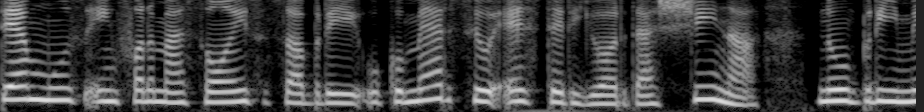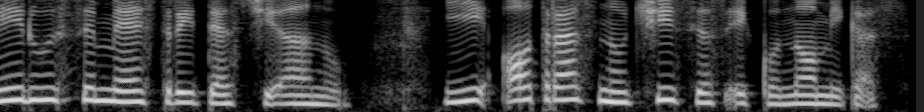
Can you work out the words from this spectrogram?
temos informações sobre o comércio exterior da China no primeiro semestre deste ano e outras notícias econômicas.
